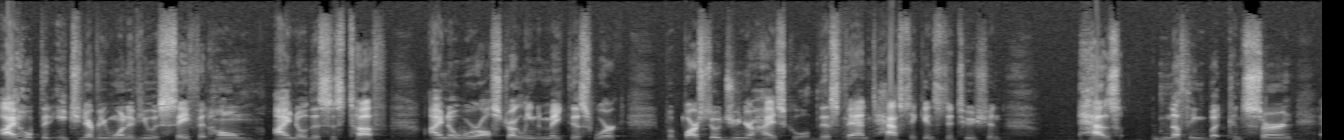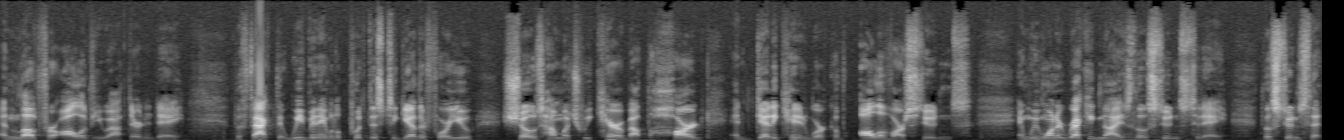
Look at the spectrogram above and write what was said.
I hope that each and every one of you is safe at home. I know this is tough. I know we're all struggling to make this work, but Barstow Junior High School, this fantastic institution, has nothing but concern and love for all of you out there today. The fact that we've been able to put this together for you shows how much we care about the hard and dedicated work of all of our students. And we want to recognize those students today, those students that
